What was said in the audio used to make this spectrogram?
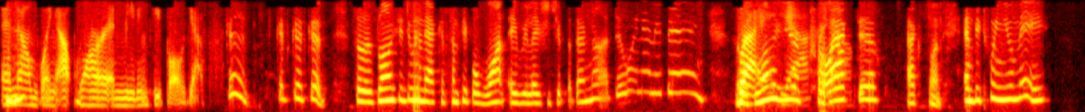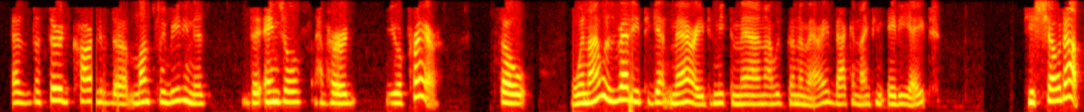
and Mhm. now I'm going out more and meeting people. Yes. Good, good, good, good. So as long as you're doing that, because some people want a relationship, but they're not doing anything. So Right, as long as yeah, you're proactive, excellent. And between you and me, as the third card of the monthly reading is, the angels have heard your prayer. So when I was ready to get married, to meet the man I was going to marry back in 1988, he showed up.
